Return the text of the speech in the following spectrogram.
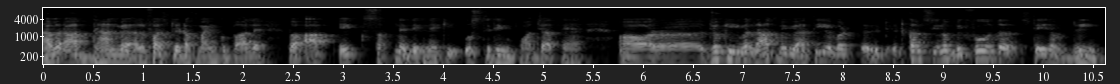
अगर आप ध्यान में अल्फ़ा स्टेट ऑफ़ माइंड को पाले तो आप एक सपने देखने की उस स्थिति में पहुँच जाते हैं, और जो कि इवन रात में भी आती है but it it comes you know before the stage of dream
